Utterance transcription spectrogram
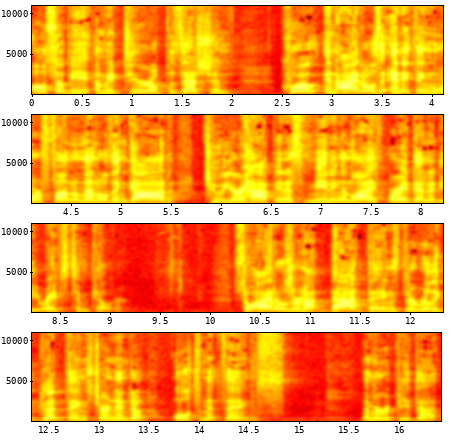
also be a material possession. Quote, an idol is anything more fundamental than God to your happiness, meaning in life, or identity, writes Tim Keller. So idols are not bad things, they're really good things turned into ultimate things. Let me repeat that.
